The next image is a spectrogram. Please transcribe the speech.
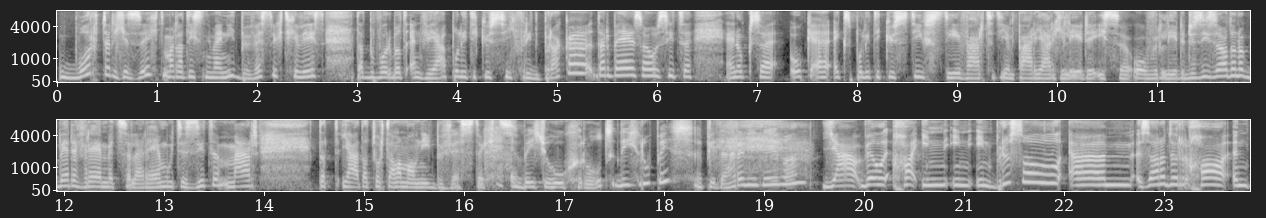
wordt er gezegd, maar dat is mij niet bevestigd geweest, dat bijvoorbeeld N-VA-politicus Sigfried Brakke daarbij zou zitten. En ook, ook ex-politicus Steve Stevaart, die een paar jaar geleden is overleden. Dus die zouden ook bij de vrijmetselaars metselarij moeten zitten. Maar dat, ja, dat wordt allemaal niet bevestigd. En weet je hoe groot die groep is? Heb je daar een idee van? Ja, wel, in, in, in Brussel um, zouden er een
